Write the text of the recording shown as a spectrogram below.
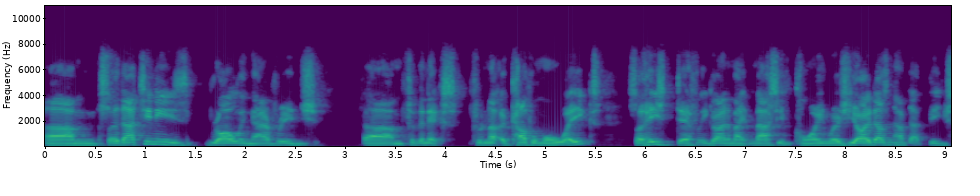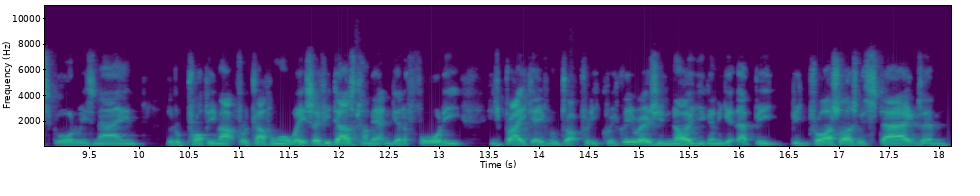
Um, so that's in his rolling average um, for the next for a couple more weeks. So he's definitely going to make massive coin. Whereas Yeo doesn't have that big score to his name that'll prop him up for a couple more weeks. So if he does come out and get a 40, his break even will drop pretty quickly. Whereas you know you're going to get that big big price rise with Staggs and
